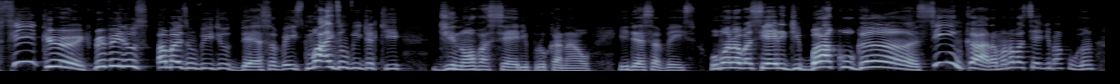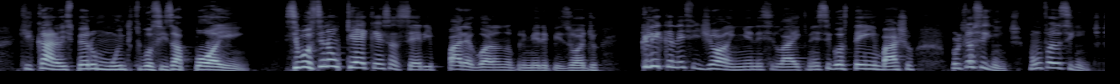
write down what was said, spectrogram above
gente! Bem-vindos a mais um vídeo, dessa vez mais um vídeo aqui de nova série pro canal. E dessa vez, uma nova série de Bakugan. Sim, cara, uma nova série de Bakugan Que, cara, eu espero muito que vocês apoiem. Se você não quer que essa série pare agora no primeiro episódio Clica nesse joinha, nesse like, nesse gostei aí embaixo. Porque é o seguinte, vamos fazer o seguinte.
